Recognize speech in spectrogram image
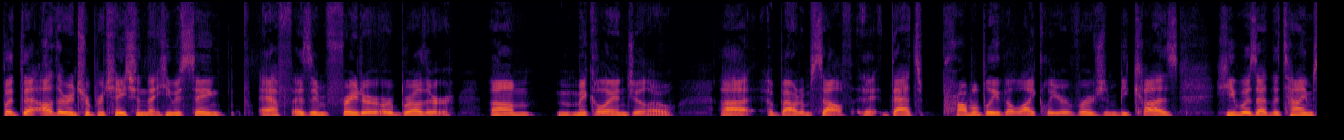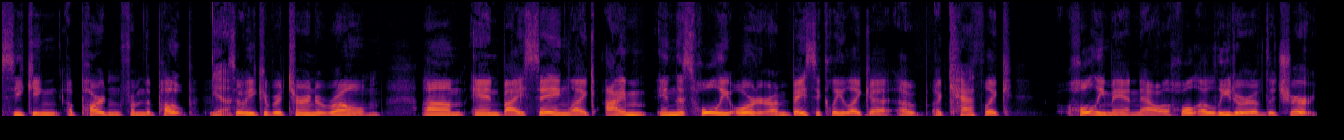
But the other interpretation that he was saying F as in Frater or brother um, Michelangelo uh, about himself. uh, That's probably the likelier version because he was at the time seeking a pardon from the Pope. Yeah. So he could return to Rome. Um, and by saying, like, I'm in this holy order, I'm basically like a, a, a Catholic holy man now, a whole a leader of the church,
